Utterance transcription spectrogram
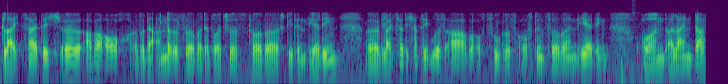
Gleichzeitig äh, aber auch, also der andere Server, der deutsche Server steht in Erding. Äh, gleichzeitig hat die USA aber auch Zugriff auf den Server in Erding. Und allein das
